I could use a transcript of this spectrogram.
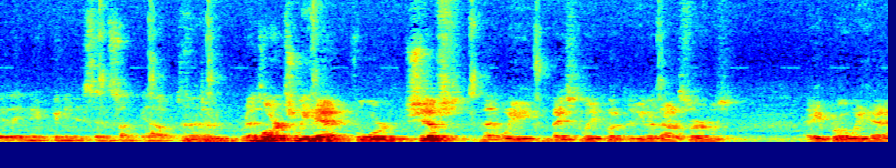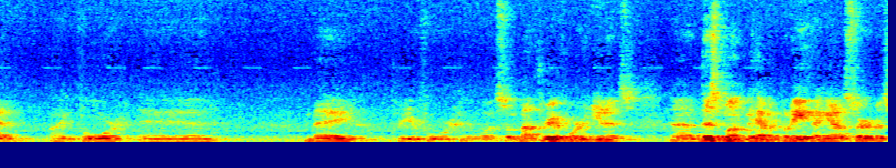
Maybe they need, we need to send something out to Um, residents? March, we had four shifts that we basically put the units out of service. April, we had, I think, four, and May, three or four it was, so about three or four units. Uh, this month, we haven't put anything out of service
